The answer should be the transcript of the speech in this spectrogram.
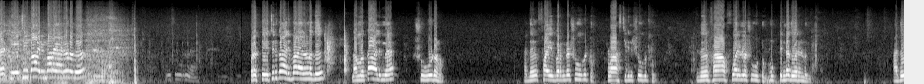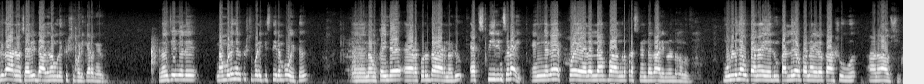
പ്രത്യേകിച്ച് കാര്യം പറയാനുള്ളത് പ്രത്യേകിച്ച് ഒരു കാര്യം പറയാനുള്ളത് നമ്മൾ കാലുമേ ഷൂ ഇടണം. അത് ഫൈബറിന്റെ ഷൂ കിട്ടും പ്ലാസ്റ്റിക്കിന്റെ ഷൂ കിട്ടും. ഇത് ഹാഫ് വരെയുള്ള ഷൂ കിട്ടും മുട്ടിന്റെ അതുവരെ ഉള്ളത് അതൊരു കാരണവശാലും ഇടാതെ നമ്മൾ കൃഷിപ്പണിക്ക് ഇറങ്ങരുത്. എന്താണെന്ന് വെച്ച് കഴിഞ്ഞാൽ നമ്മളിങ്ങനെ കൃഷിപ്പണിക്ക് സ്ഥിരം പോയിട്ട് ഏഹ് നമുക്കതിന്റെ ഏറെക്കുറെ ധാരണ ഒരു എക്സ്പീരിയൻസ്ഡ് ആയി. എങ്ങനെ എപ്പോ ഏതെല്ലാം ഭാഗങ്ങൾ പ്രശ്നമുണ്ടോ കാര്യങ്ങളുണ്ടെന്നുള്ളത്. മുള്ളു ചവിട്ടാനായാലും കല്ല് ചവിട്ടാനായാലും ഒക്കെ ആ ഷൂവ് ആണ് ആവശ്യം.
